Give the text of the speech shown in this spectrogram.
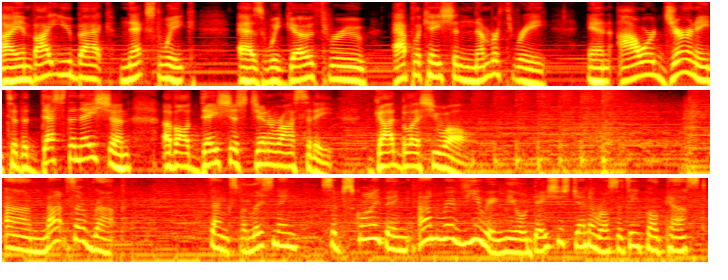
I invite you back next week as we go through application number three in our journey to the destination of audacious generosity. God bless you all. And that's a wrap. Thanks for listening, subscribing, and reviewing the Audacious Generosity podcast.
